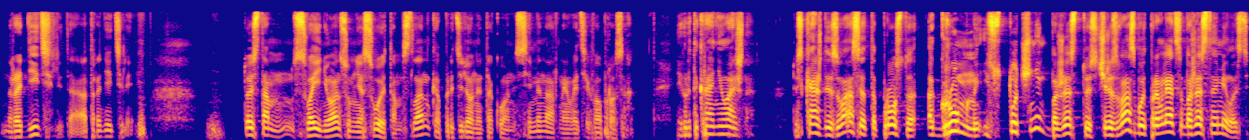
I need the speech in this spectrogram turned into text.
родителей, да, от родителей. То есть там ну, свои нюансы, у меня свой там сленг определенный такой, он семинарный в этих вопросах. Я говорю, это крайне важно. То есть каждый из вас это просто огромный источник божественного, то есть через вас будет проявляться божественная милость.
